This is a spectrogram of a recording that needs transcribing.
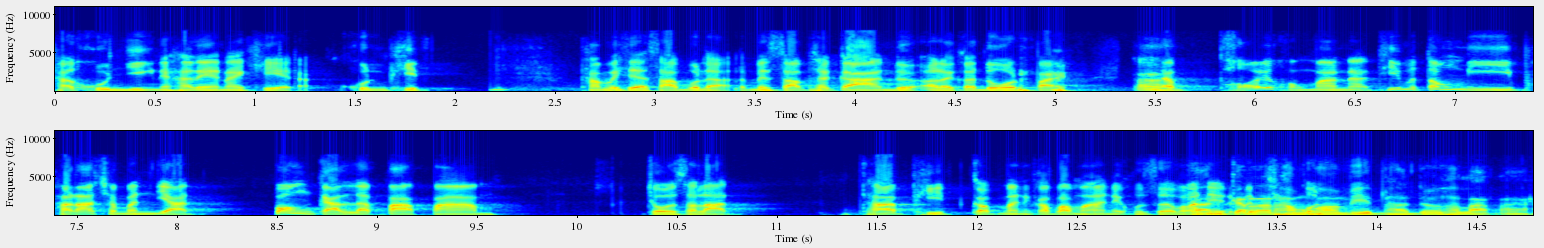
ถ้าคุณยิงในทะเลในเขตอะคุณผิดทำให้เสียทรัพย์หมดแล้ว แล้วเป็นทรัพย์ราชการด้วยอะไรก็โดนไปอ่า แต่พอยของมันอะที่มันต้องมีพระราชบัญญัติป้องกันและปราบปราม โจรสลัด ถ้าผิดก็มันก็ประมาณเนี้ยคุณเซิร์ฟการเนี่ยกระทำความผิดฐานโจรสลัดอะ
